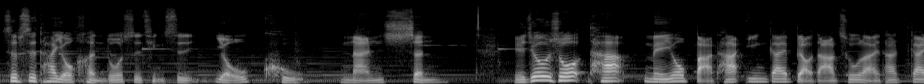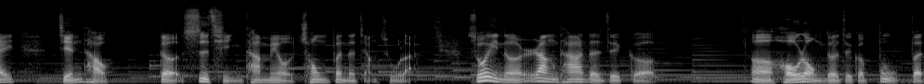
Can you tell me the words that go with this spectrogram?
是不是他有很多事情是有苦难伸？也就是说，他没有把他应该表达出来，他该检讨。的事情他没有充分的讲出来，所以呢，让他的这个呃喉咙的这个部分，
